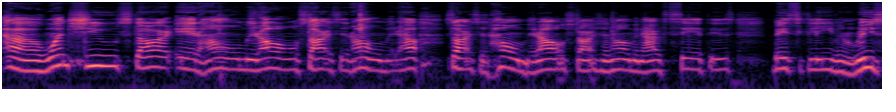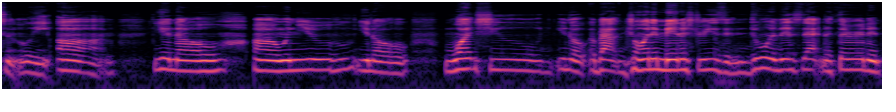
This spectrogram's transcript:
uh, once you start at home, it all starts at home. It all starts at home. It all starts at home. And I've said this basically even recently. Um, you know, uh, when you, you know, once you, you know, about joining ministries and doing this, that, and the third, and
